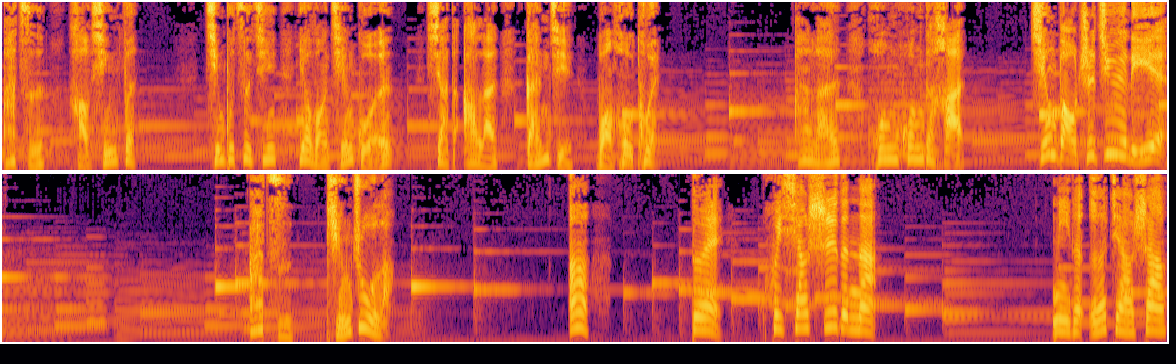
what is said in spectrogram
阿紫好兴奋，情不自禁要往前滚，吓得阿兰赶紧往后退。阿兰慌慌的喊：“请保持距离。”阿紫停住了。啊，对，会消失的呢。你的额角上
